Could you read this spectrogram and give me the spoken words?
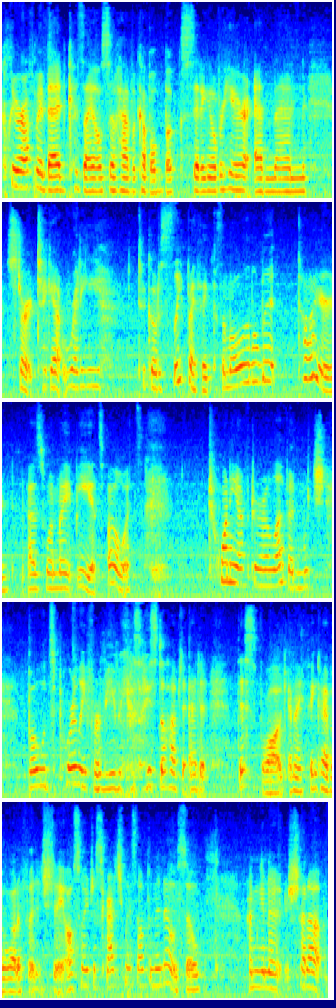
clear off my bed because I also have a couple books sitting over here and then start to get ready to go to sleep I think because I'm a little bit tired as one might be. It's oh it's 20 after 11 which bodes poorly for me because I still have to edit this vlog and I think I have a lot of footage today. Also I just scratched myself in the nose so I'm gonna shut up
